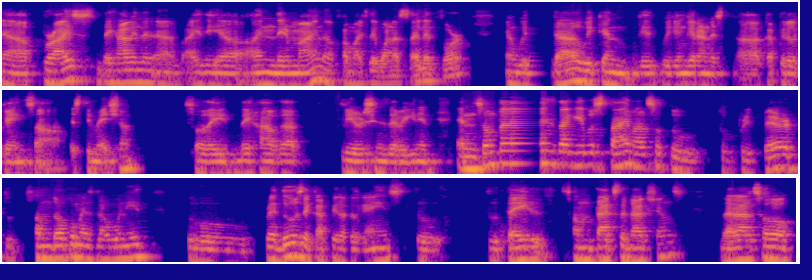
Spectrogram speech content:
uh, price they have in the uh, idea in their mind of how much they want to sell it for, and with that we can get- we can get an uh, capital gains uh, estimation. So they they have that clear since the beginning, and sometimes that gives us time also to to prepare to some documents that we need to reduce the capital gains to to take some tax deductions. That also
